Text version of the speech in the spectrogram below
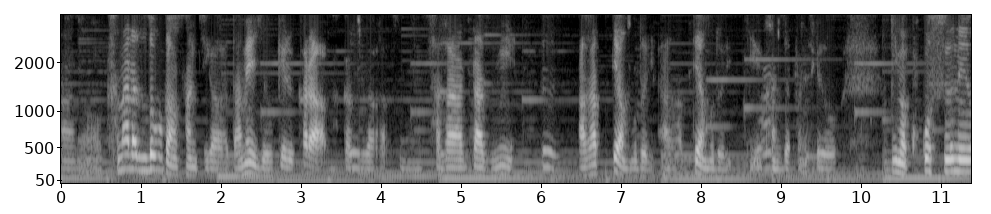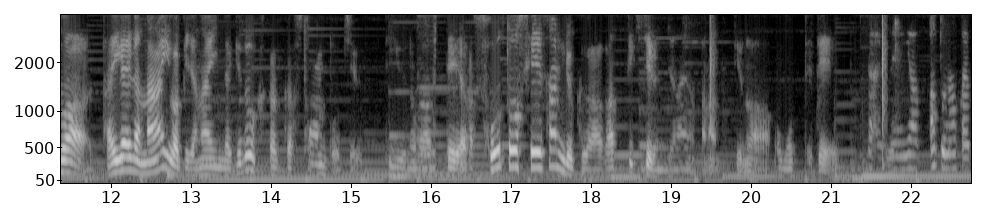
あの必ずどこかの産地がダメージを受けるから価格がその下がらずにうん上がっては戻り上がっては戻りっていう感じだったんですけど今ここ数年は大概がないわけじゃないんだけど価格がストーンと落ちるっていうのがあってだから相当生産力が上がってきてるんじゃないのかなっていうのは思ってて。だよね。いやあとなんか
